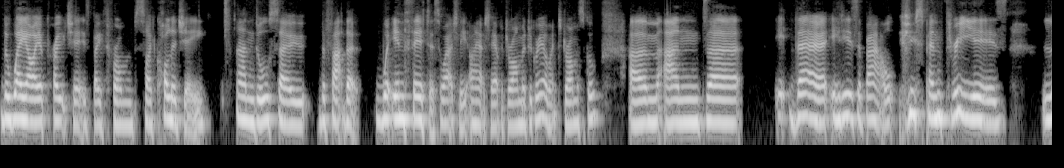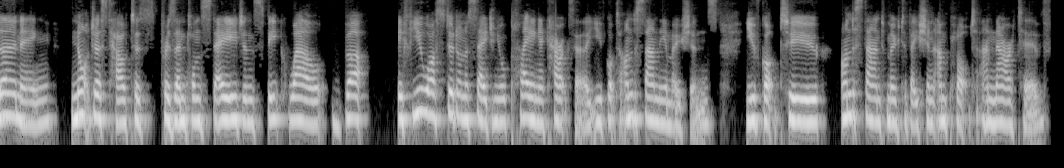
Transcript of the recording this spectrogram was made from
the way I approach it is both from psychology and also the fact that we're in theatre. So actually, I actually have a drama degree. I went to drama school, um, and uh, it, there it is about you spend three years learning not just how to present on stage and speak well, but if you are stood on a stage and you're playing a character, you've got to understand the emotions. You've got to understand motivation and plot and narrative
